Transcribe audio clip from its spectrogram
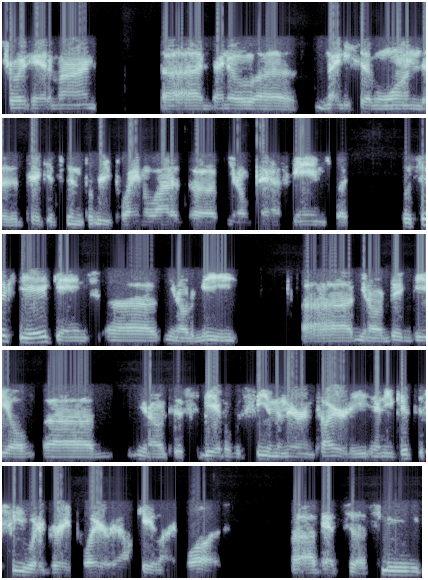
Detroit had him on. Uh, I know uh, 97 one. The ticket's been replaying a lot of you know past games, but the 68 games, uh, you know, to me, uh, you know, a big deal. Uh, you know, to be able to see him in their entirety, and you get to see what a great player Al Kaline was. Uh, that's a smooth,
